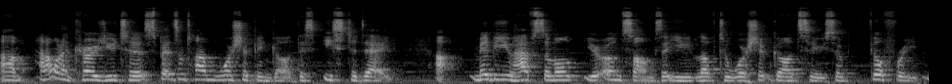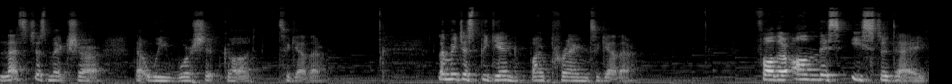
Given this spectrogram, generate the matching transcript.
Um, and I want to encourage you to spend some time worshiping God this Easter day. Uh, maybe you have some old, your own songs that you love to worship God to. So feel free. Let's just make sure that we worship God together. Let me just begin by praying together. Father, on this Easter day,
